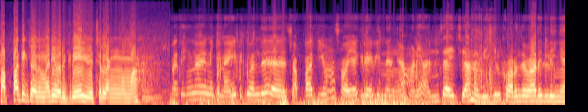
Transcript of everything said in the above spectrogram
சப்பாத்திக்கு தகுந்த மாதிரி ஒரு கிரேவி வச்சிடலாங்கம்மா. பார்த்தீங்கன்னா இன்னைக்கு நைட்டுக்கு வந்து சப்பாத்தியும் சோயா கிரேவியும் தாங்க. மணி அஞ்சாயிடுச்சு. ஆனால் வெயில் குறைஞ்ச பாடு இல்லைங்க.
